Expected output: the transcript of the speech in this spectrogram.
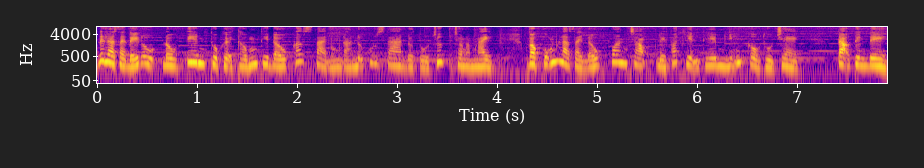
Đây là giải đấu đầu tiên thuộc hệ thống thi đấu các giải bóng đá nữ quốc gia được tổ chức trong năm nay và cũng là giải đấu quan trọng để phát hiện thêm những cầu thủ trẻ, tạo tiền đề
